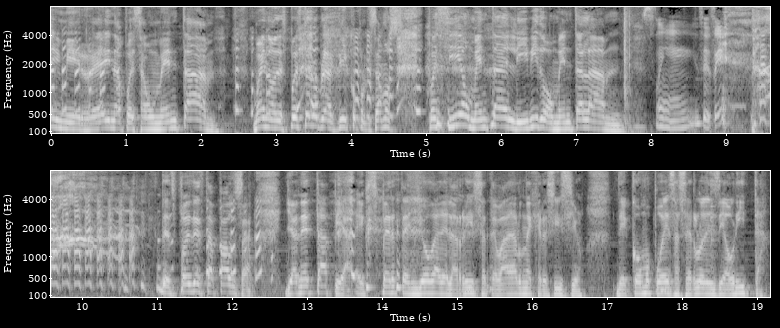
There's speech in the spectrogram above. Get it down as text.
Ay, mi reina, pues aumenta. Bueno, después te lo platico porque estamos. Pues sí, aumenta el líbido, aumenta la. Sí, sí, sí. Después de esta pausa, Janet Tapia, experta en yoga de la risa, te va a dar un ejercicio de cómo puedes hacerlo desde ahorita.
